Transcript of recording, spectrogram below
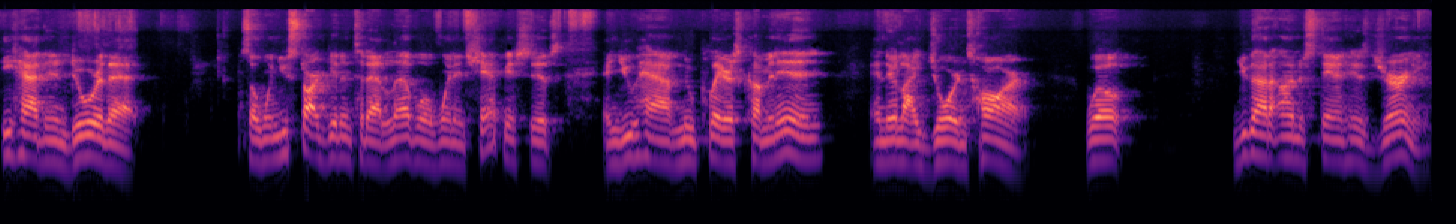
He had to endure that. So when you start getting to that level of winning championships, and you have new players coming in, and they're like Jordan's hard. Well, you got to understand his journey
